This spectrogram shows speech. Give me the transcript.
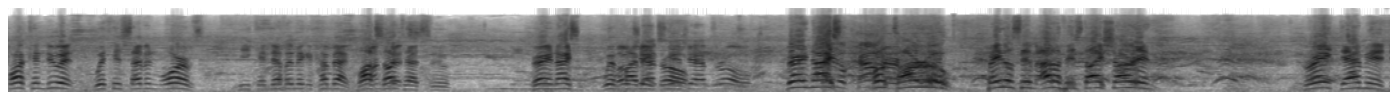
Spark can do it with his seven orbs. He can definitely make a comeback. Blocks on. Tatsu. Very nice with Low 5 jab, throw. jab, throw. Very nice. Hotaru fatals him out of his Dai Sharin. Great damage.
